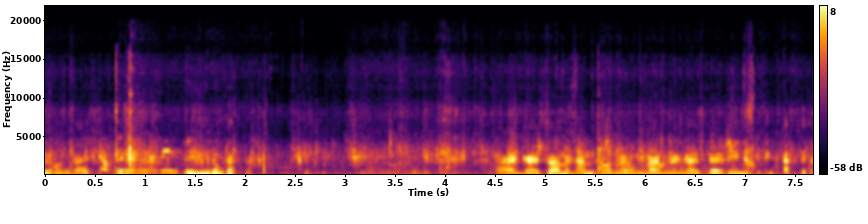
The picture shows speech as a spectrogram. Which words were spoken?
Eh, ilong dyan. Ah, guys, oh, nag-antos na vlog ni guys kaya init ni guys.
